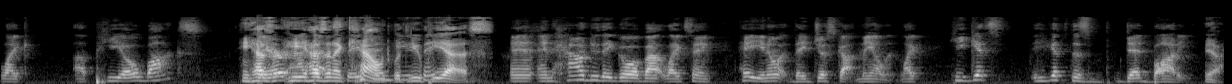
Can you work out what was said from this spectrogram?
like a PO box? He has he has an account station, with do you think? UPS. And and how do they go about like saying, "Hey, you know what? They just got mail in." Like he gets he gets this dead body Yeah.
